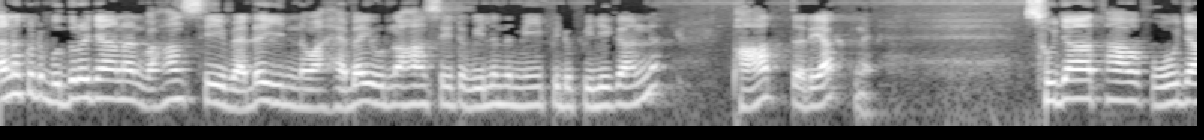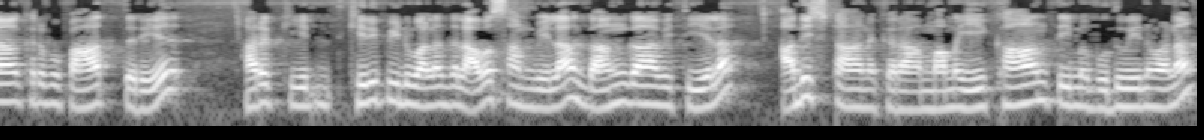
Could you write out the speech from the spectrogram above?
යනකොට බුදුරජාණන් වහන්සේ වැඩ ඉන්නවා හැබැයි උන්වහන්සේට විලඳ මීපිඩු පිළිගන්න පාත්තරයක් නැහැ. සුජාතාව පූජා කරපු පාත්තරය අර කිරිපිඩු වළඳලා අවසන් වෙලා ගංගාවේ තියලා අදිෂ්ඨාන කරා මම ඒකාන්තයෙන්ම බුදු වෙනවා නම්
